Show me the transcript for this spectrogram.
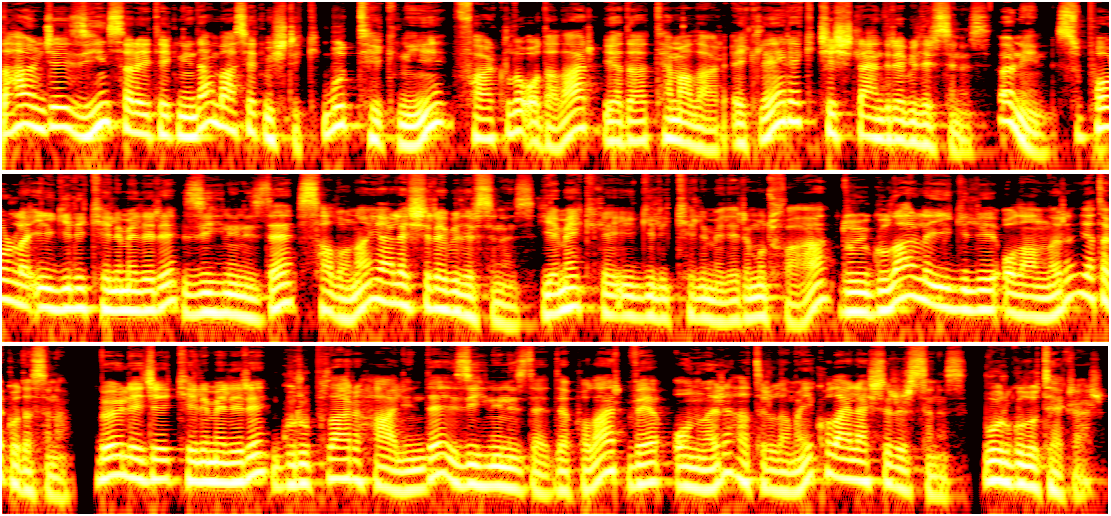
Daha önce zihin sarayı tekniğinden bahsetmiştik. Bu tekniği farklı odalar ya da temalar ekleyerek çeşitlendirebilirsiniz. Örneğin sporla ilgili kelimeleri zihninizde salona yerleştirebilirsiniz. Yemekle ilgili kelimeleri mutfağa, duygularla ilgili olanları yatak odasına. Böylece kelimeleri gruplar halinde zihninizde depolar ve onları hatırlamayı kolaylaştırırsınız. Vurgulu tekrar.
